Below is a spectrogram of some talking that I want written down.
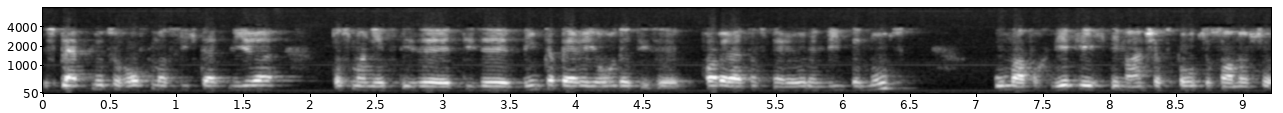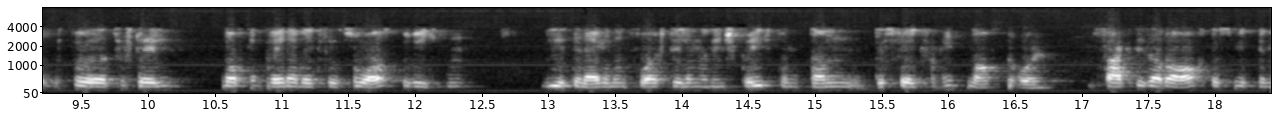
es bleibt nur zu hoffen aus Sicht der Admira, dass man jetzt diese, diese Winterperiode, diese Vorbereitungsperiode im Winter nutzt, um einfach wirklich die Mannschaft so zusammenzustellen, nach dem Trainerwechsel so auszurichten, wie es den eigenen Vorstellungen entspricht und dann das Feld von hinten aufzurollen. Fakt ist aber auch, dass mit dem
